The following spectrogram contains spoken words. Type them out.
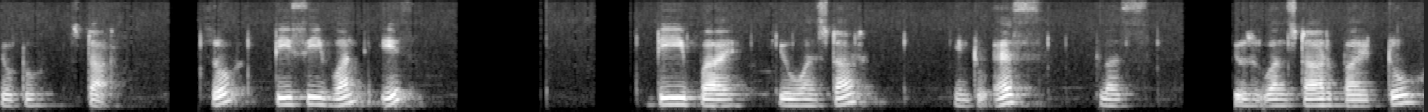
q2 star. So tc1 is d by q1 star into s plus q1 star by 2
